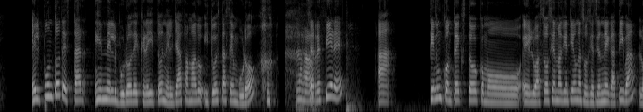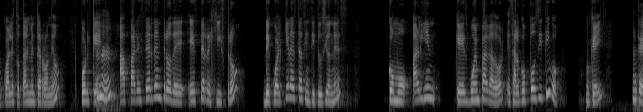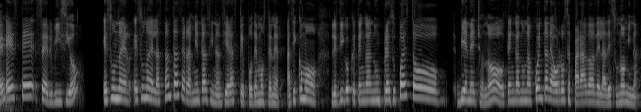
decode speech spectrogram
el punto de estar en el buró de crédito, en el ya afamado, y tú estás en buró, Ajá. se refiere a. Tiene un contexto como eh, lo asocian, más bien tiene una asociación negativa, lo cual es totalmente erróneo, porque aparecer dentro de este registro de cualquiera de estas instituciones como alguien que es buen pagador es algo positivo, ¿ok? Este servicio es una, es una de las tantas herramientas financieras que podemos tener. Así como les digo que tengan un presupuesto bien hecho, ¿no? O tengan una cuenta de ahorro separada de la de su nómina.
